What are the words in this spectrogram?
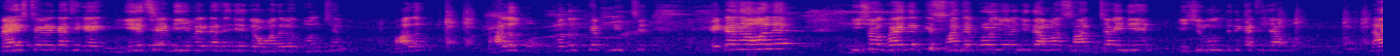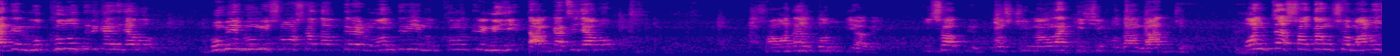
ম্যাজিস্ট্রেটের কাছে গিয়েছে ডিএম এর কাছে যে জমা দেবে বলছেন। ভালো ভালো পদক্ষেপ নিচ্ছে। এটা না হলে কৃষক ভাইদেরকে সাথে প্রয়োজনে যদি আমার সাথ চাই নিয়ে কৃষিমন্ত্রীর কাছে যাব। রাজ্যের মুখ্যমন্ত্রীর কাছে যাব। ভূমি ভূমি সংস্কার দপ্তরের মন্ত্রী, মুখ্যমন্ত্রী নিজে তার কাছে যাব। সমাধান করতে হবে। কৃষক, পশ্চিমবাংলা কৃষি প্রধান রাজ্য। পঞ্চাশ শতাংশ মানুষ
